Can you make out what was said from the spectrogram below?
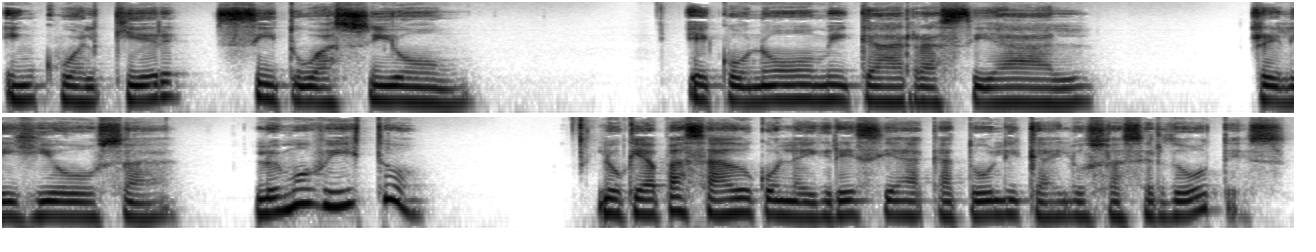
en cualquier situación económica, racial, religiosa. Lo hemos visto, lo que ha pasado con la Iglesia Católica y los sacerdotes.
